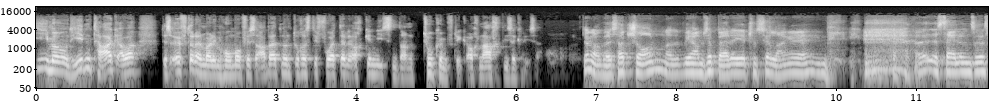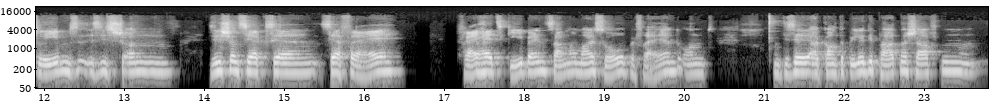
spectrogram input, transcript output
immer und jeden Tag, aber des Öfteren mal im Homeoffice arbeiten und durchaus die Vorteile auch genießen dann zukünftig, auch nach dieser Krise. Genau, weil es hat schon, also wir haben es ja beide jetzt schon sehr lange im, Teil unseres Lebens. Es ist schon, es ist schon sehr, sehr, sehr frei, freiheitsgebend, sagen wir mal so, befreiend und, und diese Accountability-Partnerschaften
